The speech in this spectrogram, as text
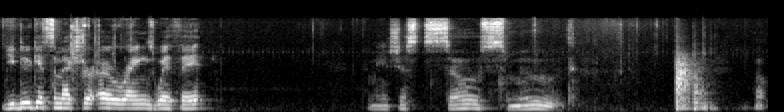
You do get some extra O-rings with it. I mean, it's just so smooth. Oh.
